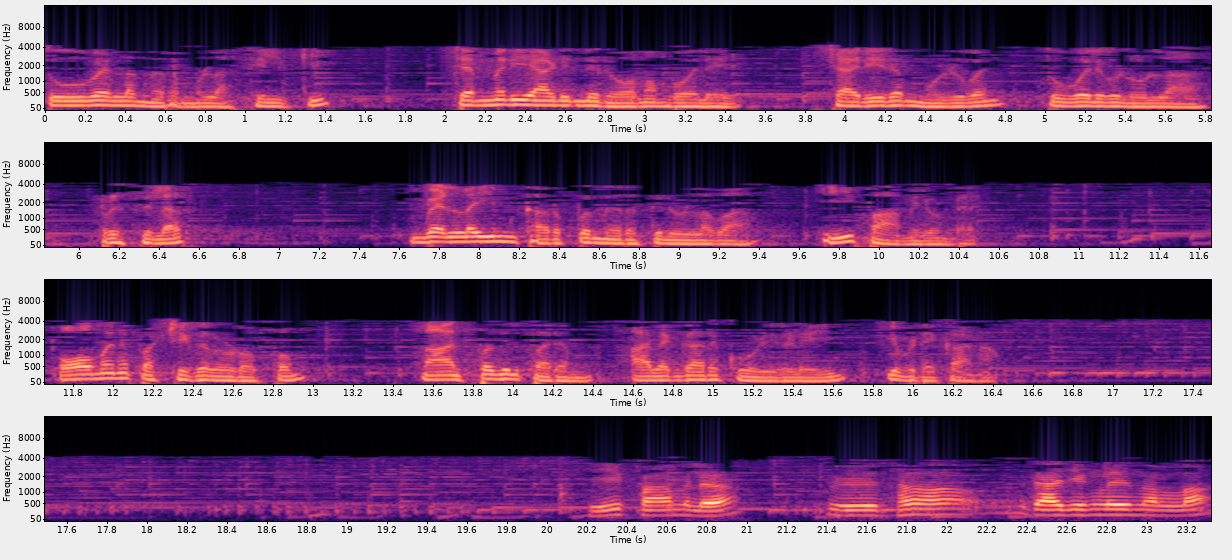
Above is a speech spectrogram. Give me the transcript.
തൂവെള്ള നിറമുള്ള സിൽക്കി ചെമ്മരിയാടിന്റെ രോമം പോലെ ശരീരം മുഴുവൻ തൂവലുകളുള്ള പ്രിസിലർ വെള്ളയും കറുപ്പ് നിറത്തിലുള്ളവ ഈ ഫാമിലുണ്ട്. ഓമന പക്ഷികളോടൊപ്പം നാൽപ്പതിൽ പരം അലങ്കാര കോഴികളെയും ഇവിടെ കാണാം. ഈ ഫാമിൽ വിവിധ രാജ്യങ്ങളിൽ നിന്നുള്ള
